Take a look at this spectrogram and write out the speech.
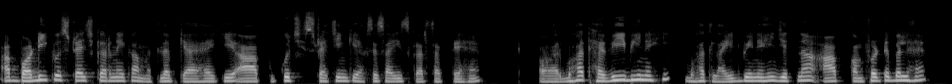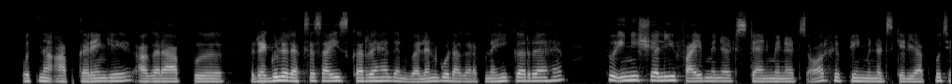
अब बॉडी को स्ट्रेच करने का मतलब क्या है कि आप कुछ स्ट्रेचिंग की एक्सरसाइज कर सकते हैं। और बहुत हैवी भी नहीं, बहुत लाइट भी नहीं, जितना आप कंफर्टेबल हैं, उतना आप करेंगे। अगर आप रेगुलर एक्सरसाइज कर रहे हैं देन वेल एंड गुड अगर आप नहीं कर रहे हैं तो initially five minutes ten minutes और फिफ्टीन मिनट्स के लिए आप कुछ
